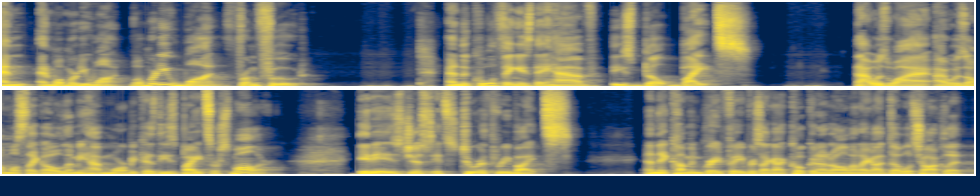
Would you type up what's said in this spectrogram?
And and what more do you want? What more do you want from food? And the cool thing is they have these built bites. That was why I was almost like, oh, let me have more because these bites are smaller. It is just, it's two or three bites. And they come in great flavors. I got coconut almond, I got double chocolate,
